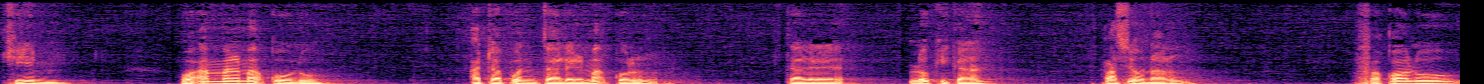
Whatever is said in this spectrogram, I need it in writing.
Jim wa ammal maqulu adapun dalil makul dalil logika rasional faqalu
